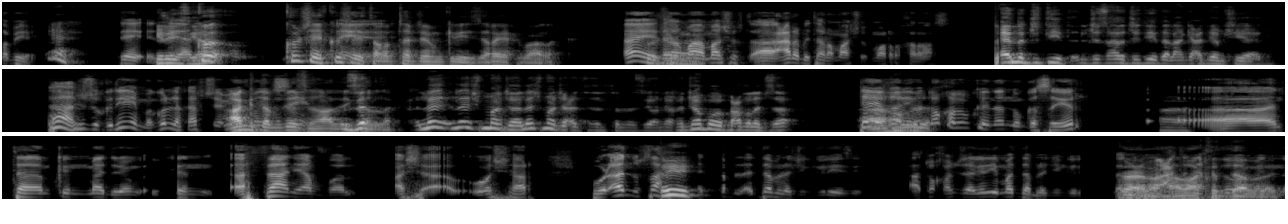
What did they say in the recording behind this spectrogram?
طبيعي إيه. ها؟ كل, كل شيء كل شيء إيه. ترى مترجم إنجليزي ريح بالك أي شيء. ما ما شفت عربي ترى ما أشوف مرة خلاص لأنه جديد الجزء هذا جديد الآن قاعد يمشي يعني لا جزء قديم أقول لك أقدم 1998 جزء هذا يقول لك. ليش ما جاء ليش ما جاء على التلفزيون؟ يا أخي جابوا بعض الأجزاء. شيء آه، غريب أتوقع يمكن إنه قصير. آه. آه أنت يمكن ما أدري يمكن الثاني أفضل أش... وأشهر. ولأنه صح إيه. الدبل- الدبلج إنجليزي. أتوقع الجزء القديم ما الدبلج إنجليزي. فعلاً، هذاك الدبلج.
